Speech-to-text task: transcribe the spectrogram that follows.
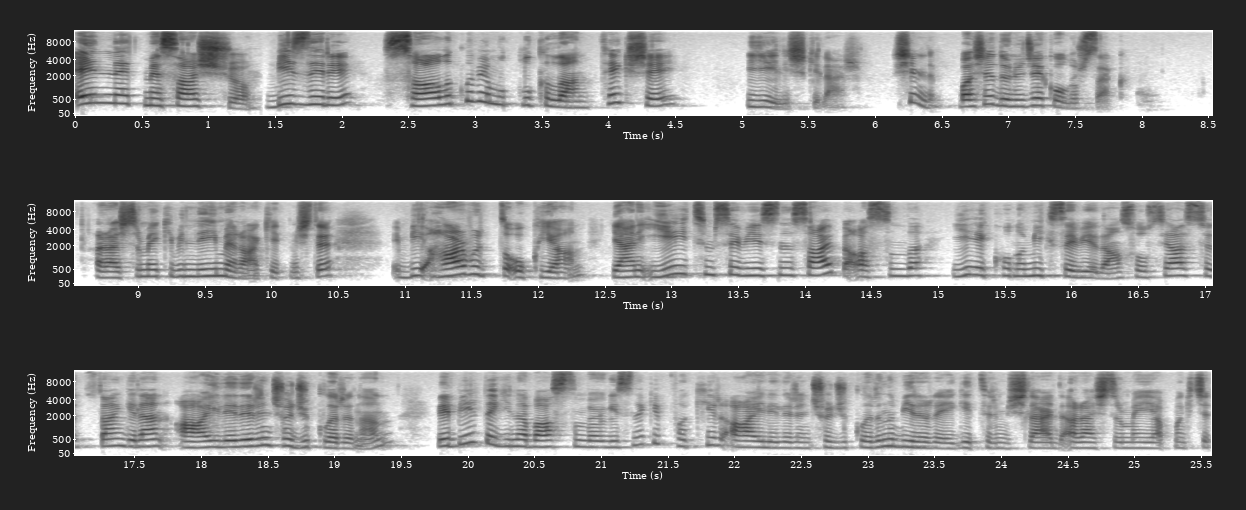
en net mesaj şu. Bizleri sağlıklı ve mutlu kılan tek şey iyi ilişkiler. Şimdi başa dönecek olursak, araştırma ekibi neyi merak etmişti? E, bir Harvard'da okuyan, yani iyi eğitim seviyesine sahip ve aslında iyi ekonomik seviyeden, sosyal statüden gelen ailelerin çocuklarının ve bir de yine Boston bölgesindeki fakir ailelerin çocuklarını bir araya getirmişlerdi araştırmayı yapmak için.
